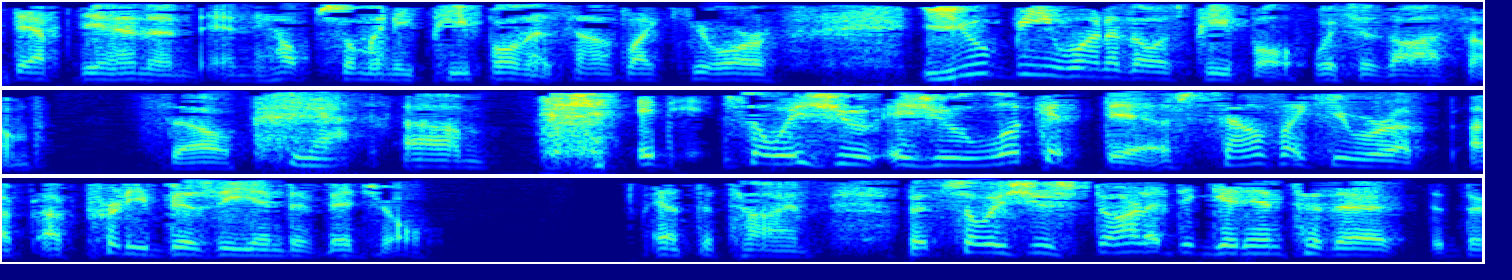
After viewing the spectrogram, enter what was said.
stepped in and, and helped so many people and it sounds like you're, you be one of those people, which is awesome. So, yeah. um, it, so as you, as you look at this, sounds like you were a, a, a pretty busy individual at the time. But so as you started to get into the the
